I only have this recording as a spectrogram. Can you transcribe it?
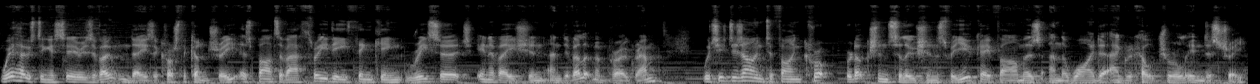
We're hosting a series of open days across the country as part of our 3D Thinking Research, Innovation and Development programme, which is designed to find crop production solutions for UK farmers and the wider agricultural industry.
